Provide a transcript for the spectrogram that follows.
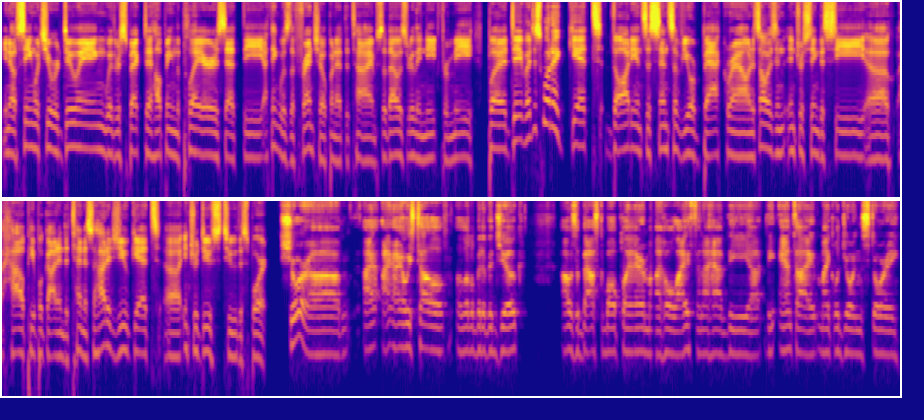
you know seeing what you were doing with respect to helping the players at the I think it was the French Open at the time. So that was really neat for me. But Dave, I just want to get the audience a sense of your background. It's always interesting to see uh, how people got into tennis. So how did you get uh, introduced to the sport? Sure. Um, I, I always tell a little bit of a joke. I was a basketball player my whole life, and I have the uh, the anti Michael Jordan story.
